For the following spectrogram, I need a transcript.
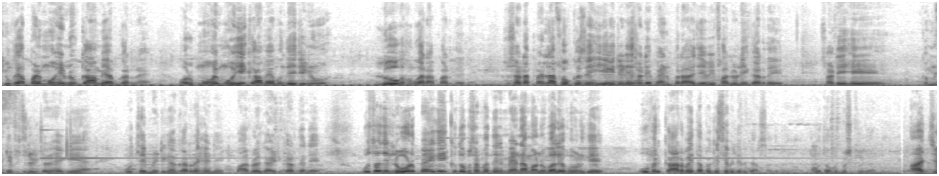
ਕਿਉਂਕਿ ਆਪਾਂ ਮੁਹਿੰਮ ਨੂੰ ਕਾਮਯਾਬ ਕਰਨਾ ਹੈ ਔਰ ਮੁਹਿੰਮ ਉਹੀ ਕਾਮਯਾਬ ਹੁੰਦੀ ਹੈ ਜਿਹਨੂੰ ਲੋਕ ਹੰਗਾਰਾ ਭਰਦੇ ਨੇ। ਸੋ ਸਾਡਾ ਪਹਿਲਾ ਫੋਕਸ ਇਹੀ ਹੈ ਕਿ ਜਿਹੜੇ ਸਾਡੇ ਭੈਣ ਭਰਾ ਅਜੇ ਵੀ ਫਾਲੋ ਨਹੀਂ ਕਰਦੇ, ਸਾਡੇ ਇਹ ਕਮਿਊਨਿਟੀ ਫੈਸਿਲਿਟੇਟਰ ਹੈਗੇ ਆ ਉੱਥੇ ਮੀਟਿੰਗਾਂ ਕਰ ਰਹੇ ਨੇ, ਬਾਰ-ਬਾਰ ਗਾਈਡ ਕਰਦੇ ਨੇ। ਉਸ ਤੋਂ ਜੇ ਲੋੜ ਪਏਗੀ ਇੱਕ ਦੋ ਪਰਸੈਂਟ ਦੇ ਮੈਨਾ ਮਾਨੂ ਵਾਲੇ ਹੋਣਗੇ, ਉਹ ਫਿਰ ਕਾਰਵਾਈ ਤਾਂ ਆਪਾਂ ਕਿਸੇ ਵੇਲੇ ਵੀ ਕਰ ਸਕਦੇ ਹਾਂ। ਉਹ ਤਾਂ ਕੋਈ ਮੁਸ਼ਕਿਲ ਗੱਲ ਹੈ। ਅੱਜ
